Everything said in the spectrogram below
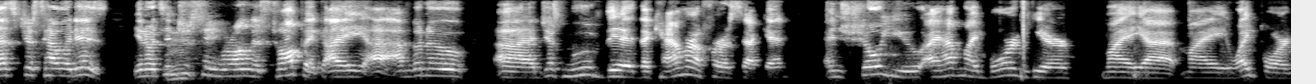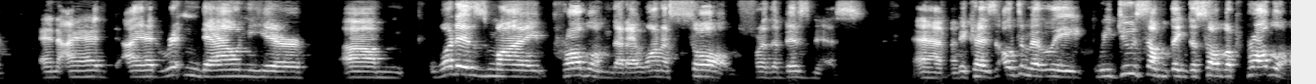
that's just how it is. You know, it's Mhm. interesting. We're on this topic. I uh, I'm going to uh, just move the the camera for a second and show you. I have my board here, my uh, my whiteboard, and I had I had written down here. Um, what is my problem that I want to solve for the business? Uh, because ultimately, we do something to solve a problem.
